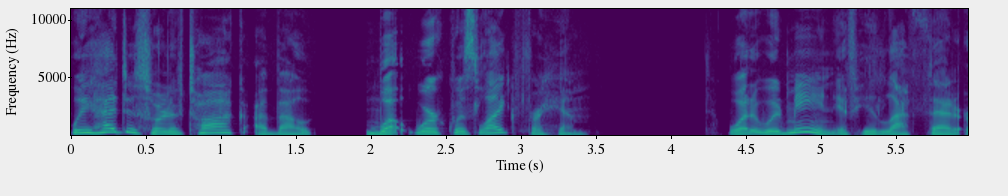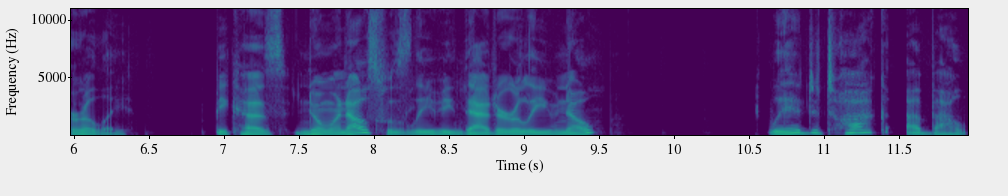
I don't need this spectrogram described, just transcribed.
We had to sort of talk about what work was like for him, what it would mean if he left that early, because no one else was leaving that early, you know. We had to talk about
